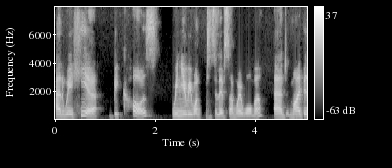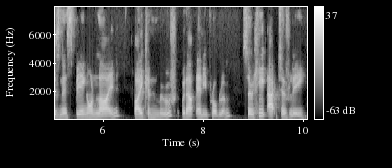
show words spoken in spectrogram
And we're here because we knew we wanted to live somewhere warmer. And my business being online, I can move without any problem. So he actively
